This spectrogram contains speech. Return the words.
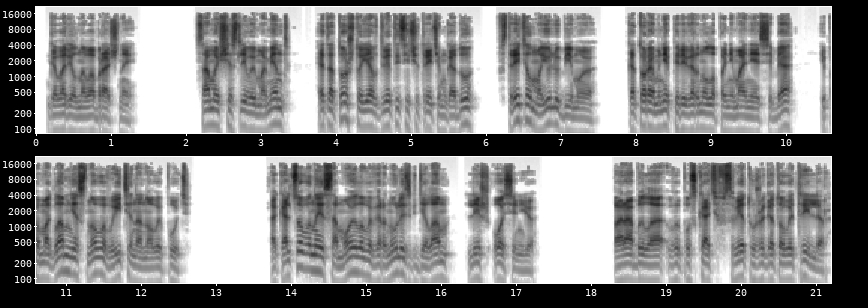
— говорил новобрачный. «Самый счастливый момент — это то, что я в 2003 году встретил мою любимую, которая мне перевернула понимание себя и помогла мне снова выйти на новый путь». Окольцованные Самойловы вернулись к делам лишь осенью. Пора было выпускать в свет уже готовый триллер.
